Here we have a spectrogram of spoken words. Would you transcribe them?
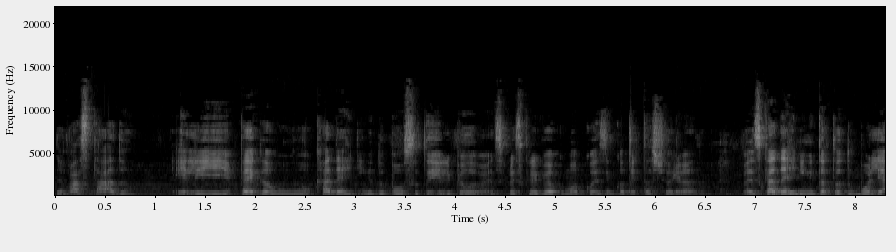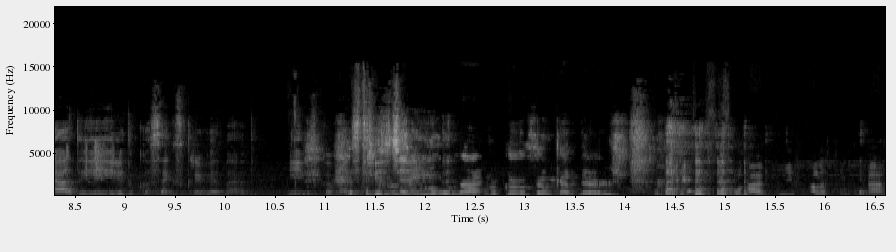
devastado. Ele pega o caderninho do bolso dele, pelo menos, pra escrever alguma coisa enquanto ele tá chorando. Mas o caderninho tá todo molhado e ele não consegue escrever nada. E ele fica mais triste ainda. Com o seu caderno. O Ravi fala assim, ah,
